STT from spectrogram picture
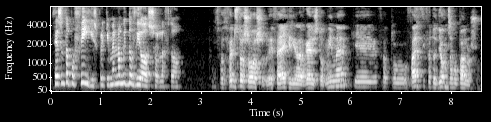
Θες να το αποφύγεις προκειμένου να μην το βιώσεις όλο αυτό. Θα το φέρνει τόσο όσο. Δηλαδή θα έχεις για να βγάλεις το μήνα και θα το φάρθει, θα το διώχνεις από πάνω σου.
